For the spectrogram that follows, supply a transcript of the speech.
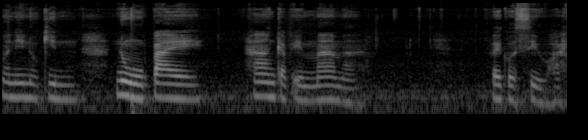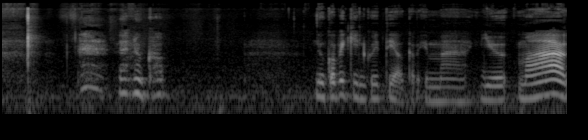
วันนี้หนูกิน หนูไปห้างกับเอมม่ามา ไปกดสิวค่ะ แล้วหนูก็ หนูก็ไปกินก๋วยเตี๋ยวกับเอมม่าเยอะมาก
